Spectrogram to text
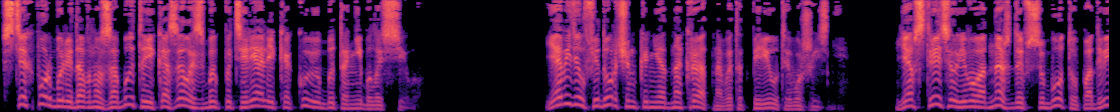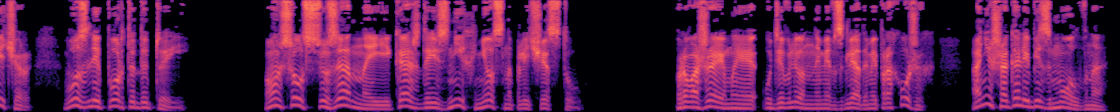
С тех пор были давно забыты и, казалось бы, потеряли какую бы то ни было силу. Я видел Федорченко неоднократно в этот период его жизни. Я встретил его однажды в субботу под вечер возле порта Туи. Он шел с Сюзанной, и каждый из них нес на плече стул. Провожаемые удивленными взглядами прохожих, они шагали безмолвно,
